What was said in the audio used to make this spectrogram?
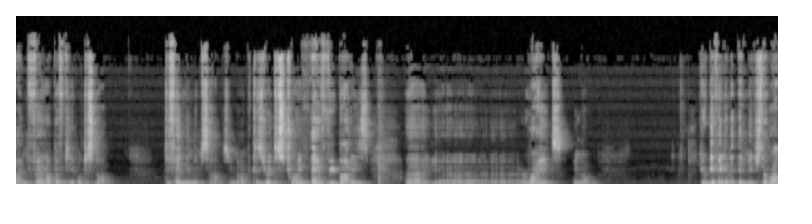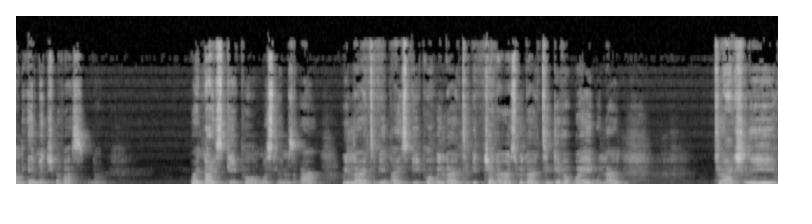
I'm fed up of people just not defending themselves, you know, because you're destroying everybody's uh, uh, rights, you know. You're giving an image, the wrong image of us, you know. We're nice people. Muslims are we learn to be nice people. We learn to be generous. We learn to give away. We learn to actually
